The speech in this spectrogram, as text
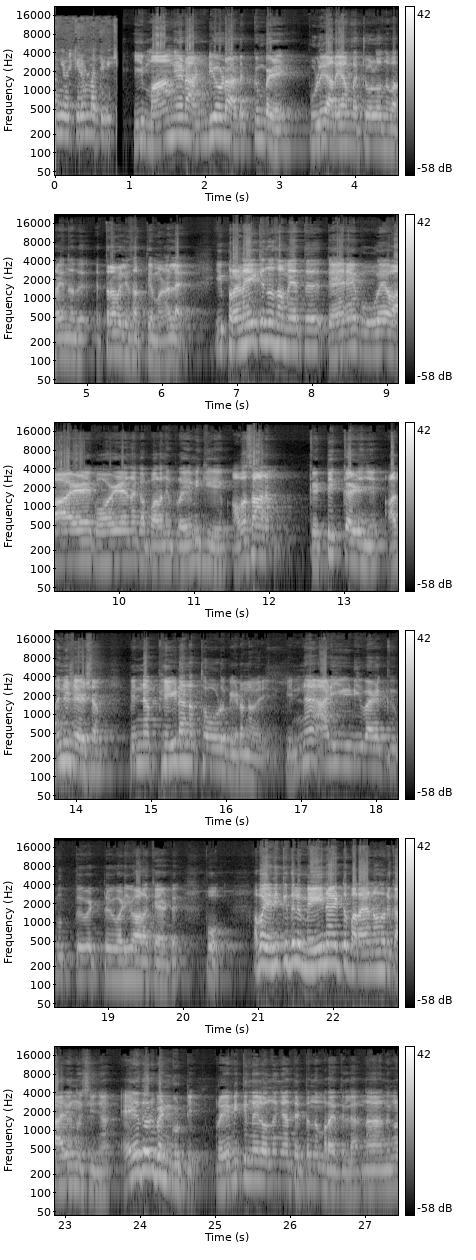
ഇനി ഒരിക്കലും മദ്യപിക്കും ഈ മാങ്ങയുടെ അണ്ടിയോട് അടുക്കുമ്പോഴേ പുളി അറിയാൻ പറ്റുള്ളൂ എന്ന് പറയുന്നത് എത്ര വലിയ സത്യമാണ് അല്ലേ? ഈ പ്രണയിക്കുന്ന സമയത്ത് തേനെ പൂവേ വാഴ കോഴ എന്നൊക്കെ പറഞ്ഞ് പ്രേമിക്കുകയും അവസാനം കെട്ടിക്കഴിഞ്ഞ് അതിനുശേഷം പിന്നെ പീഡനത്തോട് പീഡനമായിരിക്കും. പിന്നെ അടിയിടി വഴക്ക് കുത്ത് വെട്ട് വടിവാളൊക്കെ ആയിട്ട് പോകും അപ്പൊ എനിക്കിതിൽ മെയിനായിട്ട് പറയാനുള്ള ഒരു കാര്യം എന്ന് വെച്ച് കഴിഞ്ഞാൽ ഏതൊരു പെൺകുട്ടി പ്രേമിക്കുന്നതിലൊന്നും ഞാൻ തെറ്റൊന്നും പറയത്തില്ല. നിങ്ങൾ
